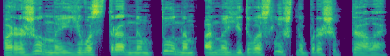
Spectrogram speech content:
Пораженная его странным тоном, она едва слышно прошептала.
